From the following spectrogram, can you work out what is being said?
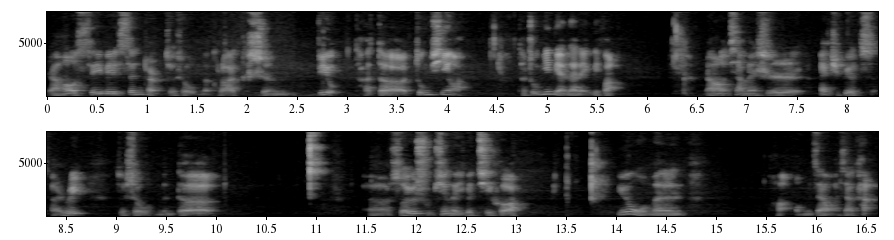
然后 CV center 就是我们的 collection view，它的中心啊，它中心点在哪个地方？然后下面是 attributes array，就是我们的呃所有属性的一个集合。因为我们好，我们再往下看，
